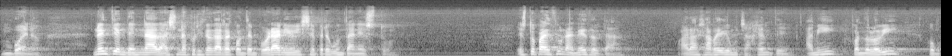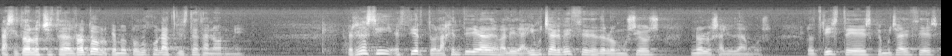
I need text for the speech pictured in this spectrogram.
Bueno, no entienden nada, es una exposición de arte contemporáneo y se preguntan esto. Esto parece una anécdota. Ahora se ha reído mucha gente. A mí, cuando lo vi, con casi todos los chistes del roto, porque me produjo una tristeza enorme. Pero es así, es cierto, la gente llega desvalida y muchas veces desde los museos no los ayudamos. Lo triste es que muchas veces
